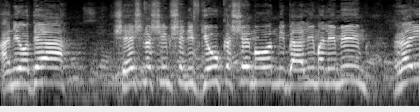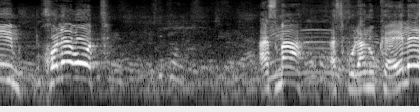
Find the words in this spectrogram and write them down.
אני יודע שיש נשים שנפגעו קשה מאוד מבעלים אלימים, רעים, חולרות. אז מה, אז כולנו כאלה?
